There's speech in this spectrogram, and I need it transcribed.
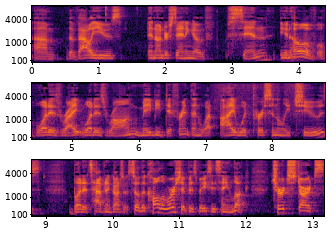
um, the values and understanding of sin, you know, of, of what is right, what is wrong, may be different than what I would personally choose, but it's happening God's. So the call to worship is basically saying, look, church starts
